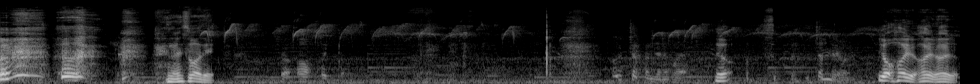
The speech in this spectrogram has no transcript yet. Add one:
ナイスバーディああ入った。打っちゃったんじゃないこれ。打っいやちゃったよ。いや入る入る入る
